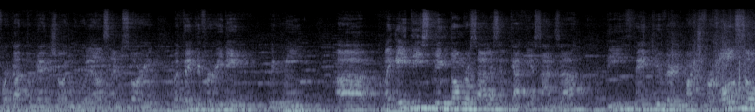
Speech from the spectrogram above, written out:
forgot to mention who else, I'm sorry. But thank you for reading with me. Uh, my ADs, Ding Dong Rosales and Kathy Azanza. D, thank you very much for also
